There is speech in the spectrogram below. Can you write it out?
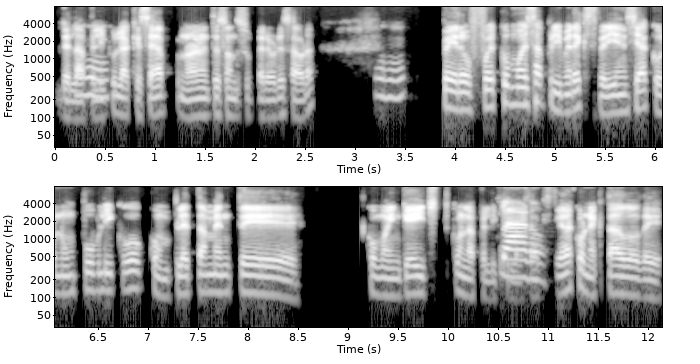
de la película que sea, normalmente son de superiores ahora, pero fue como esa primera experiencia con un público completamente como engaged con la película, o sea, Claro. que estuviera conectado de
